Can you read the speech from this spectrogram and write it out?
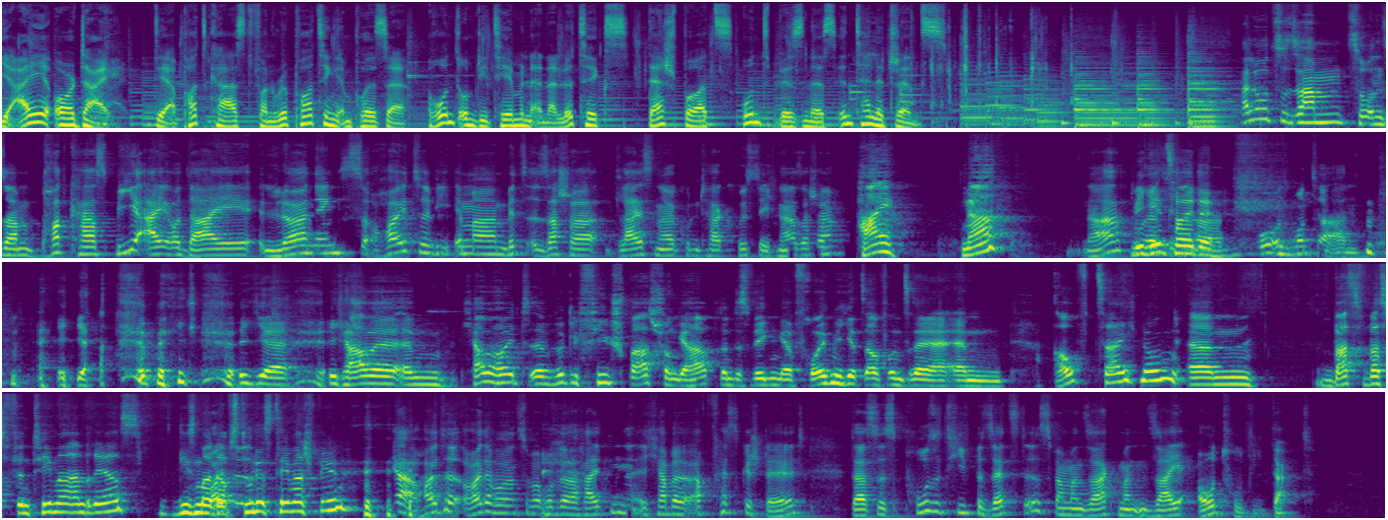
BI or Die, der Podcast von Reporting Impulse rund um die Themen Analytics, Dashboards und Business Intelligence. Hallo zusammen zu unserem Podcast BI or Die Learnings. Heute wie immer mit Sascha Gleisner. Guten Tag, grüß dich. Na, Sascha? Hi. Na? Na, Wie geht's heute? Froh und munter an. ja, ich, ich, äh, ich, habe, ähm, ich habe heute äh, wirklich viel Spaß schon gehabt und deswegen äh, freue ich mich jetzt auf unsere ähm, Aufzeichnung. Ähm, was, was für ein Thema, Andreas? Diesmal heute, darfst du das Thema spielen? ja, heute, heute wollen wir uns darüber unterhalten. Ich habe festgestellt, dass es positiv besetzt ist, wenn man sagt, man sei Autodidakt.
